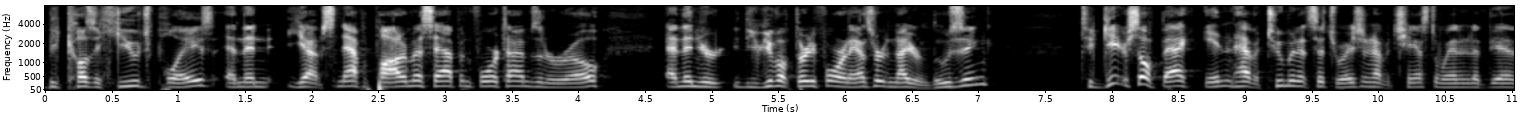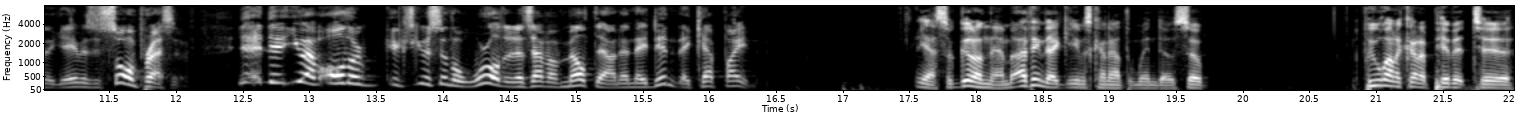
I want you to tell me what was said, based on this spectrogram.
because of huge plays, and then you have snapopotamus happen four times in a row, and then you're you give up 34 unanswered, and now you're losing. To get yourself back in and have a two minute situation and have a chance to win it at the end of the game is so impressive. You have all the excuse in the world to just have a meltdown, and they didn't. They kept fighting. Yeah, so good on them. But I think that game's kind of out the window. So if we want to kind of pivot to,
